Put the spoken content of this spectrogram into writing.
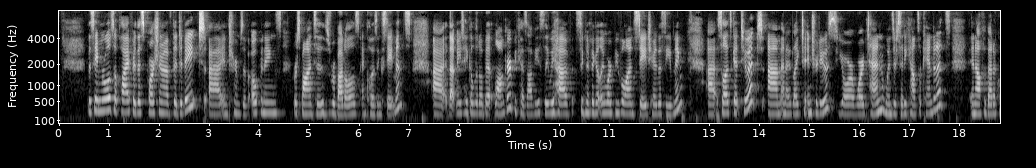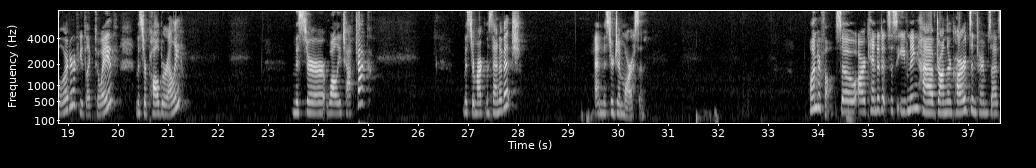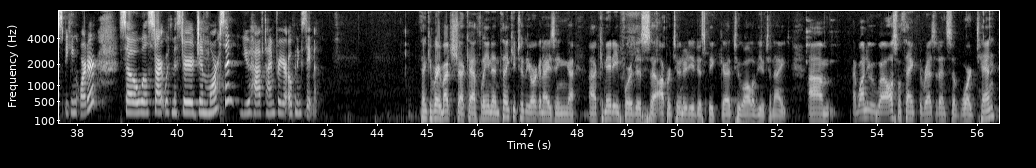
The same rules apply for this portion of the debate uh, in terms of openings, responses, rebuttals, and closing statements. Uh, that may take a little bit longer because obviously we have significantly more people on stage here this evening. Uh, so let's get to it. Um, and I'd like to introduce your Ward 10 Windsor City Council candidates in alphabetical order if you'd like to wave. Mr. Paul Borelli, Mr. Wally Chafchak, Mr. Mark Masanovich, and Mr. Jim Morrison. Wonderful. So our candidates this evening have drawn their cards in terms of speaking order. So we'll start with Mr. Jim Morrison. You have time for your opening statement. Thank you very much, uh, Kathleen, and thank you to the organizing uh, uh, committee for this uh, opportunity to speak uh, to all of you tonight. Um, I want to uh, also thank the residents of Ward 10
